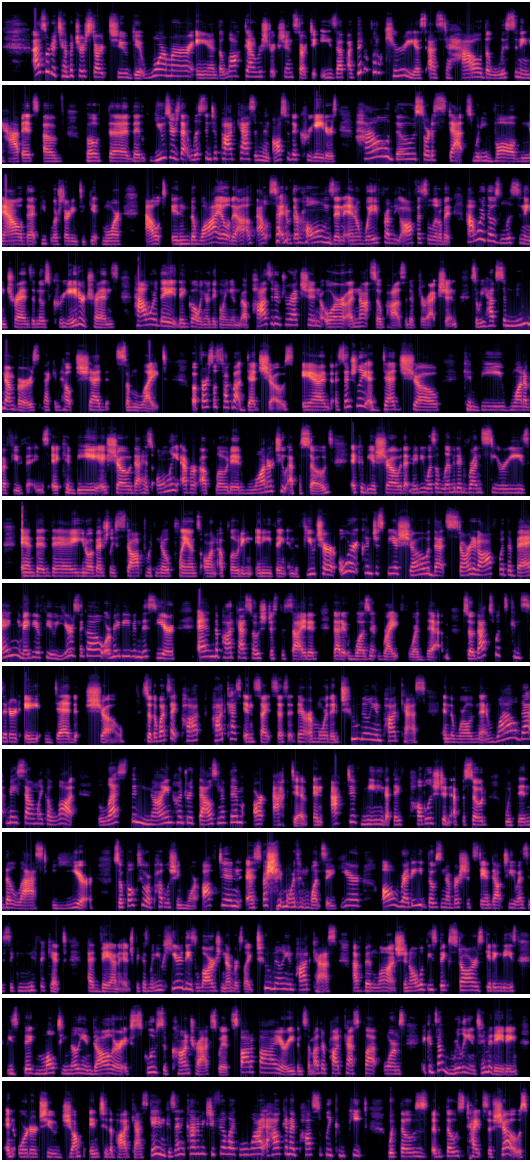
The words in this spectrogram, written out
as sort of temperatures start to get warmer and the lockdown restrictions start to ease up, I've been a little curious as to how the listening habits of both the the users that listen to podcasts and then also the creators how those sort of stats would evolve now that people are starting to get more out in the wild outside of their homes and, and away from the office a little bit. How are those listening trends and those creator trends how are they they going? Are they going in a positive direction or a not so positive direction? So we have some new numbers that can help shed some light. But first, let's talk about dead shows. And essentially, a dead show can be one of a few things. It can be a show that has only ever uploaded one or two episodes. It could be a show that maybe was a limited run series and then they, you know, eventually stopped with no plans on uploading anything in the future. Or it could just be a show that started off with a bang, maybe a few years ago, or maybe even this year. And the podcast host just decided that it wasn't right for them. So that's what's considered a dead show. So the website Pod- Podcast Insight says that there are more than 2 million podcasts in the world. And while that may sound like a lot, less than 900,000 of them are active. And active meaning that they've published an episode within the last year. So folks who are publishing more often, especially more than once a year, already those numbers should stand out to you as a significant advantage because when you hear these large numbers like 2 million podcasts have been launched and all of these big stars getting these these big multi-million dollar exclusive contracts with Spotify or even some other podcast platforms it can sound really intimidating in order to jump into the podcast game because then it kind of makes you feel like well why how can I possibly compete with those uh, those types of shows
